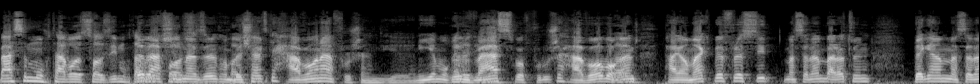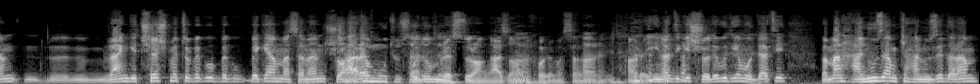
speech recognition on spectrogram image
بحث محتوا سازی محتوا ببخشید فارسی- معذرت می‌خوام. به شرط که هوا نفروشن دیگه یعنی یه موقع آره. وصل با فروش هوا واقعا بله. پیامک بفرستید مثلا براتون بگم مثلا رنگ چشم تو بگو بگو بگم مثلا شوهر. کدوم رستوران غذا آره. می‌خوره مثلا آره. آره اینا دیگه شده بود یه مدتی و من هنوزم که هنوزه دارم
